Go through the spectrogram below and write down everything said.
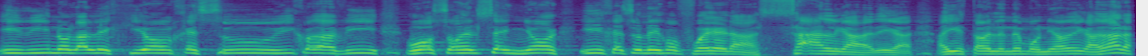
y vino la legión. Jesús, hijo de David, vos sos el Señor. Y Jesús le dijo, fuera, salga. Diga. Ahí estaba el endemoniado de Gadara.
